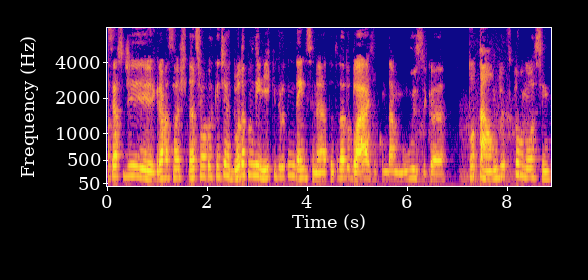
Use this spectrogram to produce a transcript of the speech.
processo de gravação à distância é uma coisa que a gente herdou da pandemia que virou tendência, né? Tanto da dublagem como da música. Total. Tudo se tornou assim.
